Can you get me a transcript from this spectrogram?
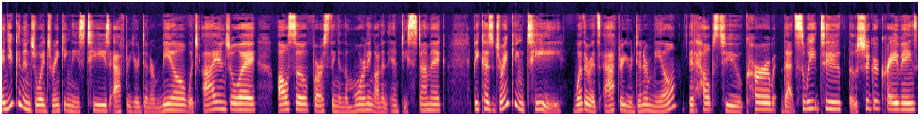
And you can enjoy drinking these teas after your dinner meal, which I enjoy. Also, first thing in the morning on an empty stomach. Because drinking tea, whether it's after your dinner meal It helps to curb that sweet tooth, those sugar cravings,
